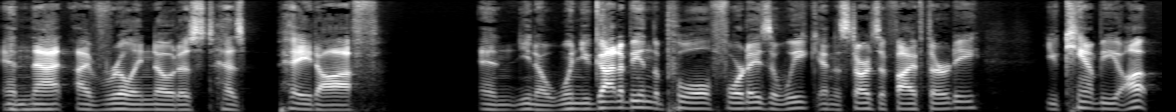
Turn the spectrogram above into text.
and Mhm. that i've really noticed has paid off and you know when you got to be in the pool four days a week and it starts at 5.30 you can't be up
